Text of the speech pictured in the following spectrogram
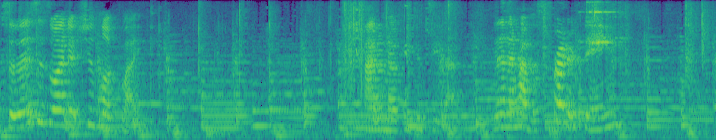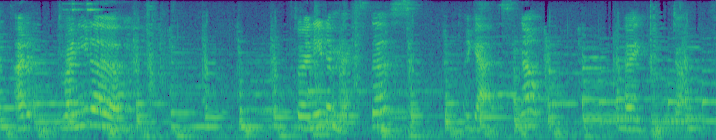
So this is what it should look like. I don't know if you can see that. Then I have a spreader thing. I don't, do I need a, do I need to mix this? I guess. No, I don't.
